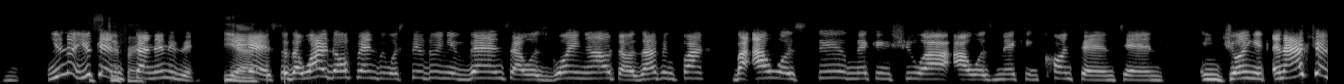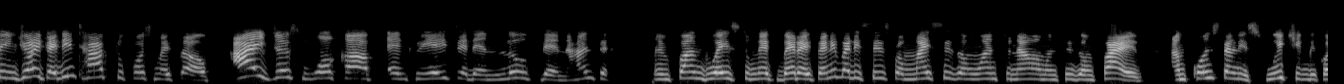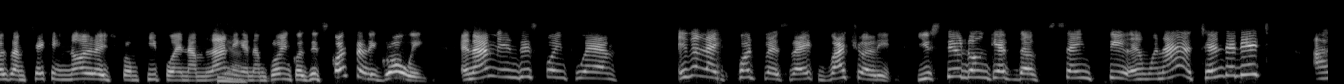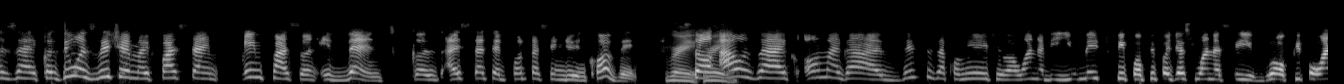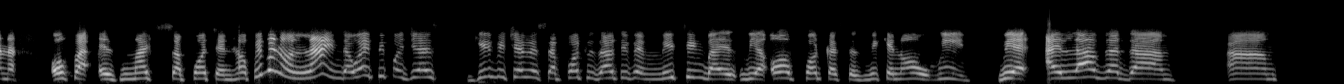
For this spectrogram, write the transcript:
you know you It's can different. stand anything. yeah So the world opened, we were still doing events. I was going out, I was having fun, but I was still making sure I was making content and enjoying it. And I actually enjoyed it. I didn't have to force myself. I just woke up and created and looked and hunted and found ways to make better. If anybody sees from my season one to now I'm on season five, I'm constantly switching because I'm taking knowledge from people and I'm learning Yeah. and I'm growing because it's constantly growing. And I'm in this point where even like Podfest, like virtually, you still don't get the same feel. And when I attended it, I was like, because it was literally my first time in person event because I started podcasting during COVID. right So right I was like, oh my God, this is a community I want to be. You meet people, people just want to see you grow. People want to offer as much support and help. Even online, the way people just give each other support without even meeting, but we are all podcasters. We can all win. We are, I love that um, um,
